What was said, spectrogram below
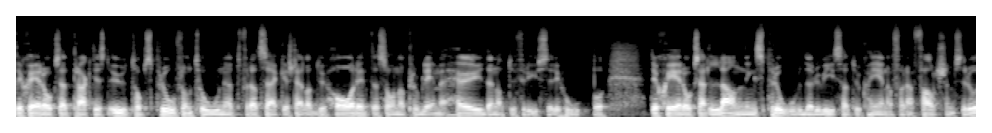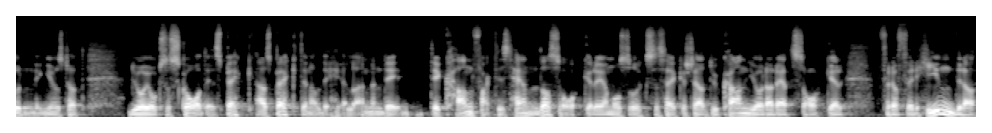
Det sker också ett praktiskt uthoppsprov från tornet för att säkerställa att du har inte sådana problem med höjden att du fryser ihop. Och det sker också ett landningsprov där du visar att du kan genomföra en fallskärmsrullning. Just för att du har ju också skadeaspekten av det hela. Men det, det kan faktiskt hända saker och jag måste också säkerställa att du kan göra rätt saker för att förhindra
